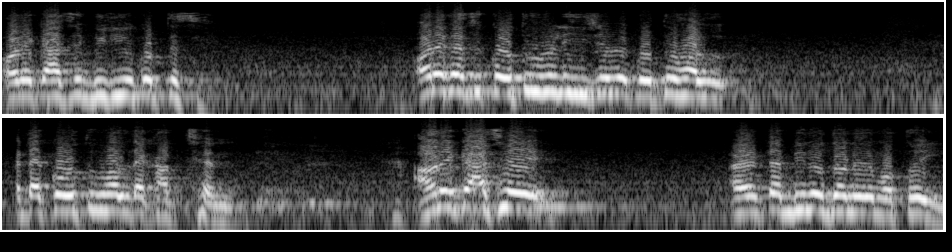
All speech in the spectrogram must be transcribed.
অনেকে আছে ভিডিও করতেছে। অনেক আছে কৌতূহলী হিসেবে কৌতূহল এটা কৌতূহল দেখাচ্ছেন। অনেকে আছে একটা বিনোদনের মতোই।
